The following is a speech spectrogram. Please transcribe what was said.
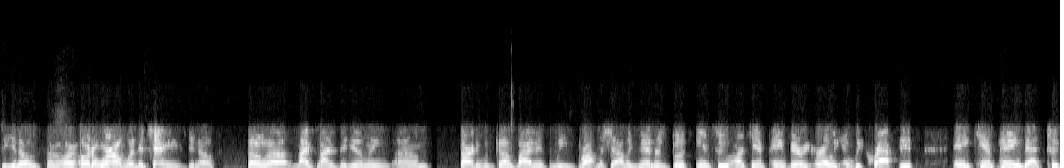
you know, so, or, or the world wouldn't have changed, you know. So uh, Lifelines to Healing, um, started with gun violence. We brought Michelle Alexander's book into our campaign very early, and we crafted a campaign that took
